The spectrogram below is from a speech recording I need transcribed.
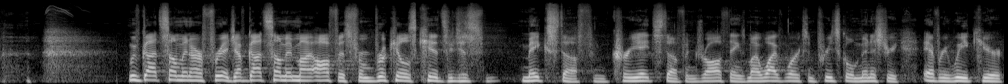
We've got some in our fridge. I've got some in my office from Brook Hills kids who just make stuff and create stuff and draw things. My wife works in preschool ministry every week here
